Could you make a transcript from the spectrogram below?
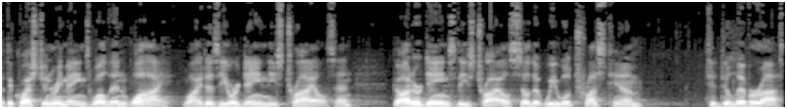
But the question remains well, then why? Why does He ordain these trials? And God ordains these trials so that we will trust Him to deliver us.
